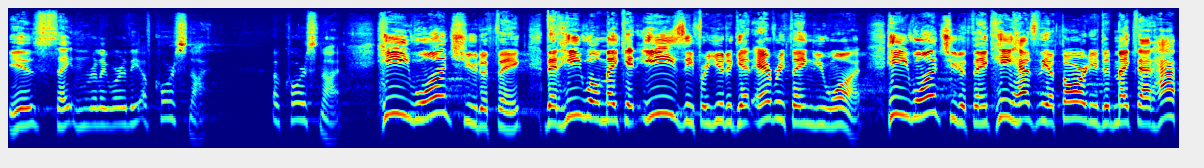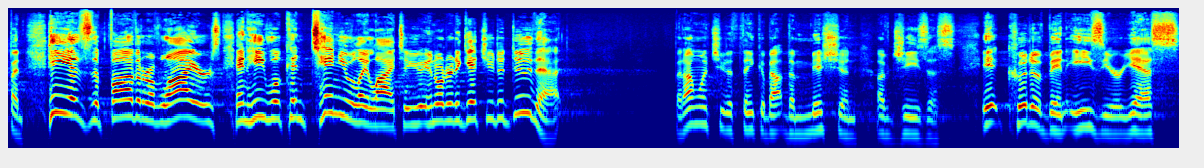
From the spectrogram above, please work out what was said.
Is Satan really worthy? Of course not. Of course not. He wants you to think that He will make it easy for you to get everything you want. He wants you to think He has the authority to make that happen. He is the father of liars, and He will continually lie to you in order to get you to do that. But I want you to think about the mission of Jesus. It could have been easier, yes,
